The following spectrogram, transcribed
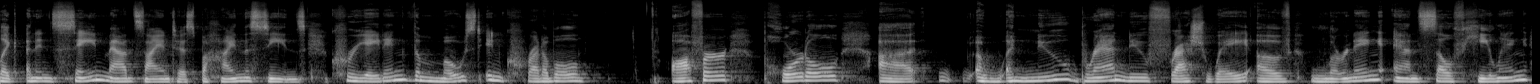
like an insane mad scientist behind the scenes creating the most incredible offer portal uh, a, a, new brand new fresh way of learning and self-healing.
